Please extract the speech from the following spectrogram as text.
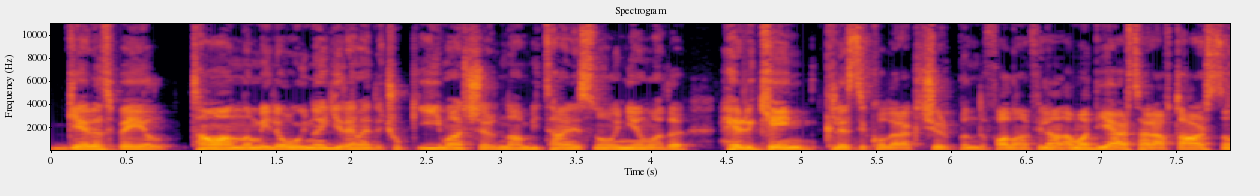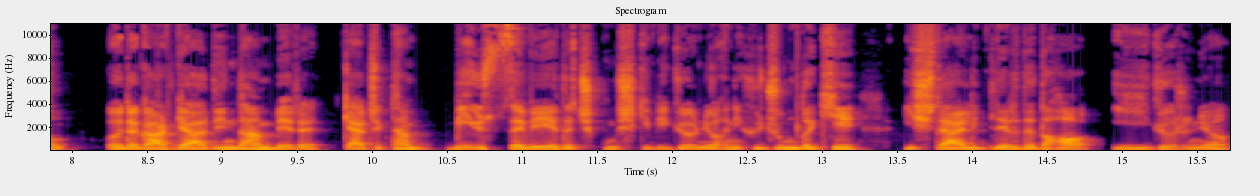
Gareth Bale tam anlamıyla oyuna giremedi. Çok iyi maçlarından bir tanesini oynayamadı. Harry Kane klasik olarak çırpındı falan filan. Ama diğer tarafta Arsenal Ödegaard geldiğinden beri gerçekten bir üst seviyeye de çıkmış gibi görünüyor. Hani hücumdaki işlerlikleri de daha iyi görünüyor.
